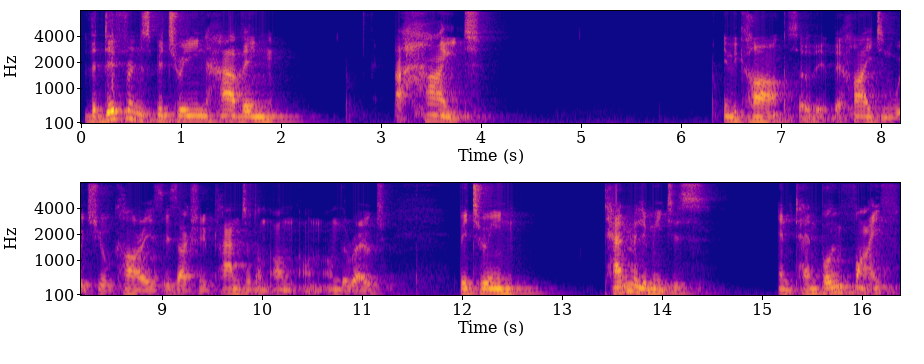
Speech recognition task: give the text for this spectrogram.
the difference between having a height in the car, so the, the height in which your car is, is actually planted on, on, on, on the road, between 10 millimeters and 10.5,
